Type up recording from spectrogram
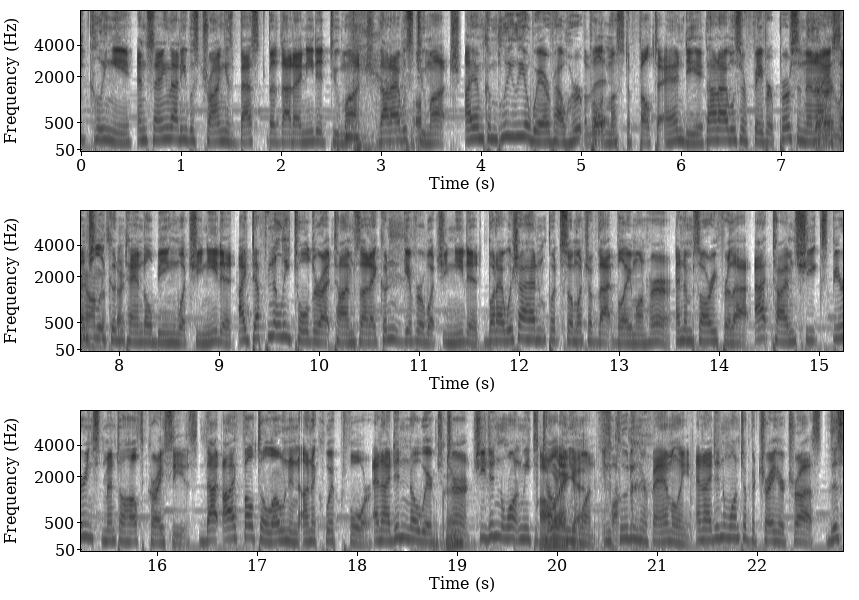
Canceled. clingy, and saying that he was trying his best but that I needed too much, that I was too much. I am completely aware of how hurtful it must have felt to Andy, that I was her favorite person and I Certainly on essentially couldn't spec- handle being what she needed. I definitely told her at times that I couldn't give her what she needed, but I wish I hadn't put so much of that blame on her, and I'm sorry for that. At times, she experienced mental health crises that I felt alone and unequipped for, and I didn't know where to turn. She didn't want me to Oh, tell what I get. anyone, including her family, and I didn't want to betray her trust. This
